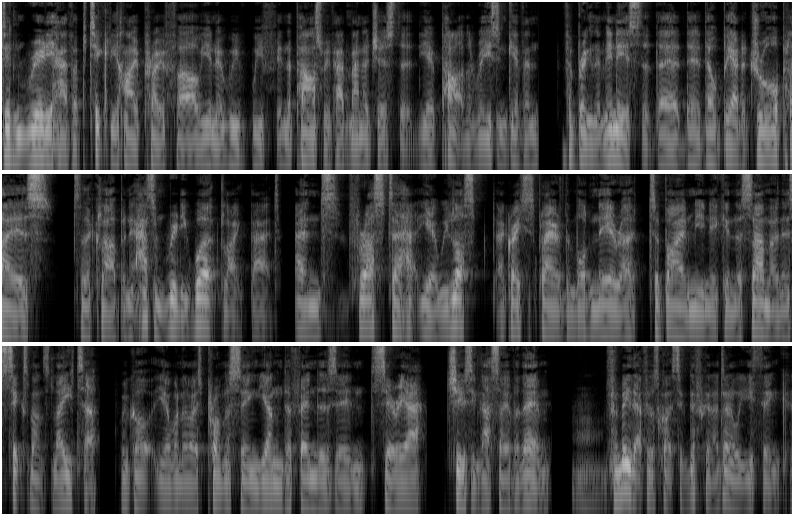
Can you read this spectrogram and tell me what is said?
didn't really have a particularly high profile. You know, we've, we've, in the past, we've had managers that, you know, part of the reason given for bringing them in is that they're, they're, they'll be able to draw players to the club, and it hasn't really worked like that. And for us to, ha- you know, we lost our greatest player of the modern era to Bayern Munich in the summer, and then six months later, we've got you know one of the most promising young defenders in Serie A choosing us over them. Mm. For me, that feels quite significant. I don't know what you think.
